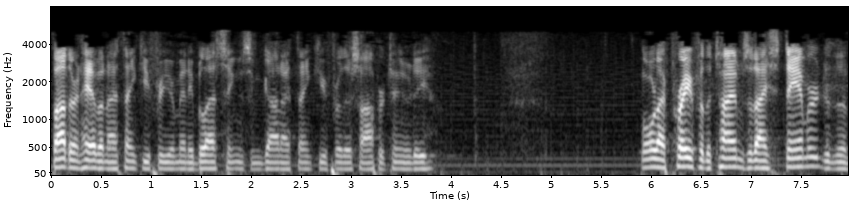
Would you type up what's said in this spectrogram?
Father in heaven, I thank you for your many blessings, and God, I thank you for this opportunity. Lord, I pray for the times that I stammered, and I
